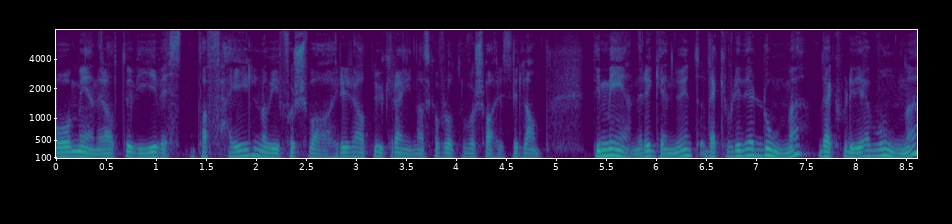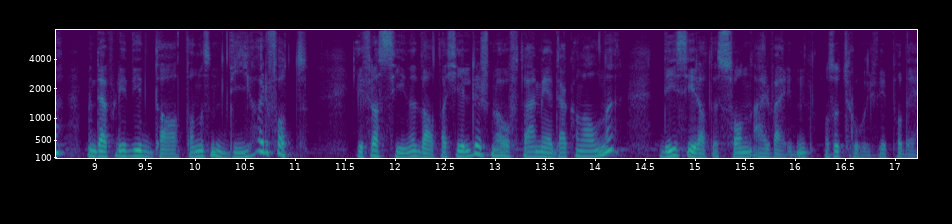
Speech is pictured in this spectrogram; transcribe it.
og mener at vi i Vesten tar feil når vi forsvarer at Ukraina skal få lov til å forsvare sitt land. De mener det genuint. Det er ikke fordi de er dumme, det er ikke fordi de er vonde, men det er fordi de dataene som de har fått fra sine datakilder, som det ofte er mediekanalene, de sier at sånn er verden. Og så tror vi på det.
